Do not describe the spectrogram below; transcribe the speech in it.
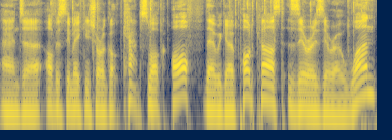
and uh, obviously making sure I've got caps lock off. There we go, podcast 001.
